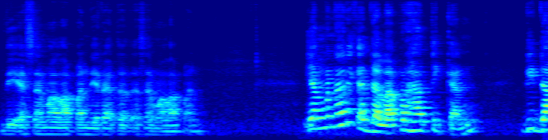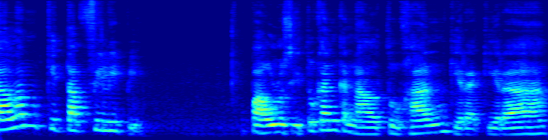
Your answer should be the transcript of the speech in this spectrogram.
di SMA 8 di Retret SMA 8. Yang menarik adalah perhatikan di dalam kitab Filipi. Paulus itu kan kenal Tuhan kira-kira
